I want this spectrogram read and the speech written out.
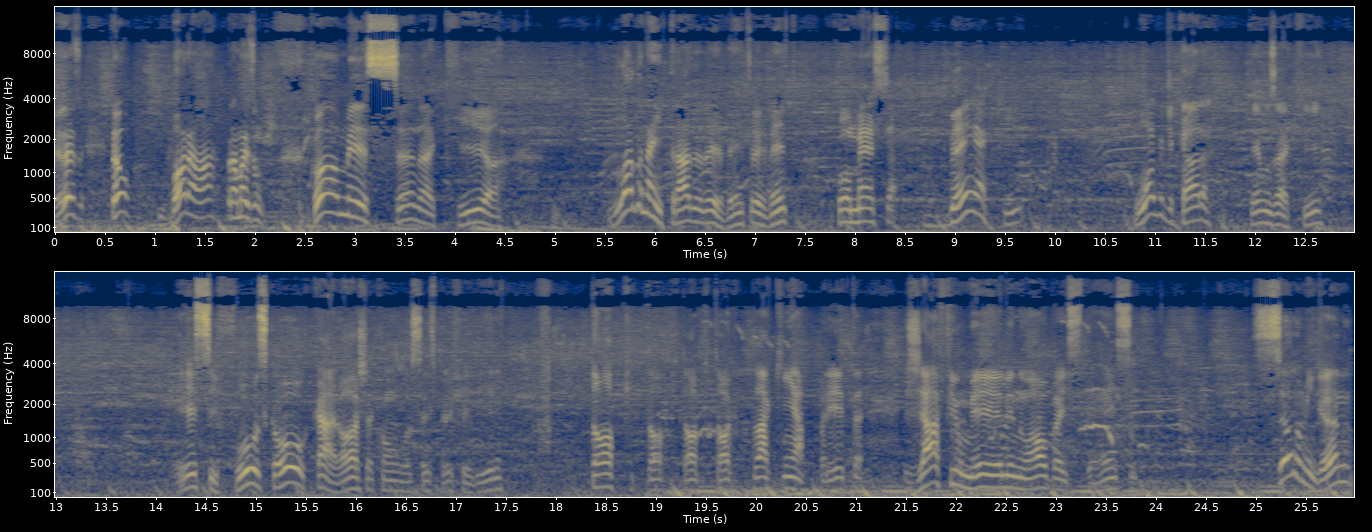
beleza? Então, bora lá para mais um. Começando aqui, ó, logo na entrada do evento, o evento começa bem aqui, logo de cara temos aqui esse Fusca ou Carocha, como vocês preferirem, top, top, top, top, plaquinha preta, já filmei ele no Alba Stance. Se eu não me engano,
